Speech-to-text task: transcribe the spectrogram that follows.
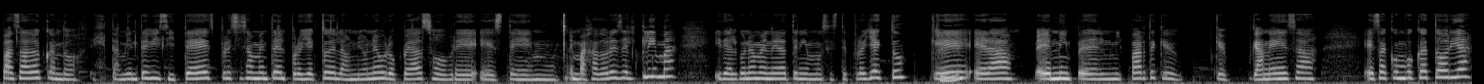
pasado cuando eh, también te visité es precisamente el proyecto de la Unión Europea sobre este embajadores del clima y de alguna manera teníamos este proyecto que era en mi, en mi parte que, que gané esa esa convocatoria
